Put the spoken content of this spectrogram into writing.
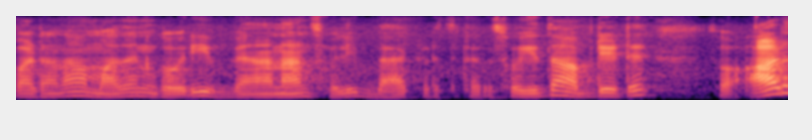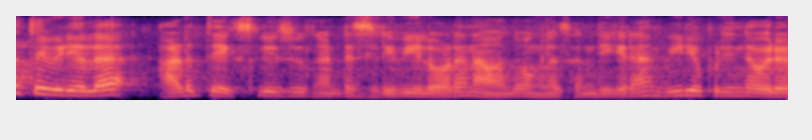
பட் ஆனால் மதன் கௌரி வேணான்னு சொல்லி பேக் எடுத்துட்டார். ஸோ இதுதான் அப்டேட்டு ஸோ அடுத்த வீடியோவில் அடுத்த எக்ஸ்க்ளூசிவ் கண்டென்ட்ஸ் ரிவியூலோட நான் வந்து உங்களை சந்திக்கிறேன். வீடியோ பிடிச்சிருந்த ஒரு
